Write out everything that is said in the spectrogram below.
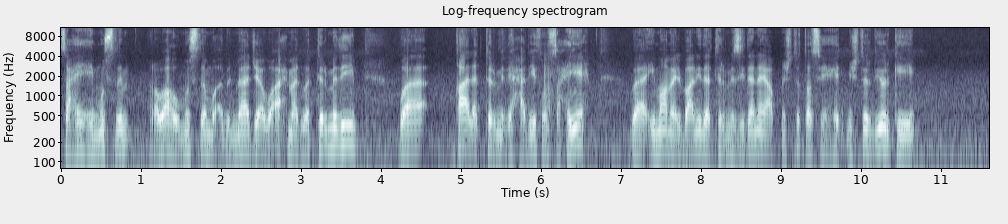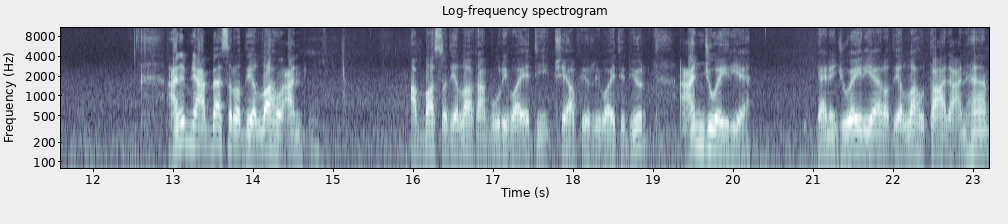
صحيح مسلم رواه مسلم وابن ماجه وأحمد والترمذي وقال الترمذي حديث صحيح وإمام الباني ده ترمذي ده يابمشتي تصحيح مشتر ديور عن ابن عباس رضي الله عنه عباس رضي الله عنه بو روايتي شيافي روايتي ديور عن جويرية يعني جويرية رضي الله تعالى عنها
